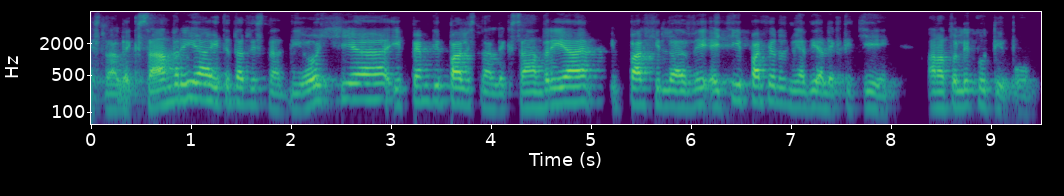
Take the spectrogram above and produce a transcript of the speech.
στην Αλεξάνδρεια, η τέταρτη στην Αντιόχεια, η πέμπτη πάλι στην Αλεξάνδρεια. Υπάρχει δηλαδή, εκεί υπάρχει όντως μια διαλεκτική ανατολικού τύπου.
